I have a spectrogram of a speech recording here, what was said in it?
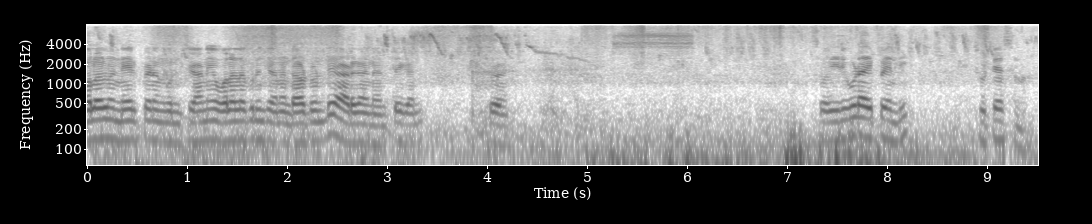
వలలు నేర్పించడం గురించి కానీ వలల గురించి ఏమైనా డౌట్ ఉంటే అడగండి అంతేగాని. కానీ సో ఇది కూడా అయిపోయింది. చుట్టేస్తున్నాను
